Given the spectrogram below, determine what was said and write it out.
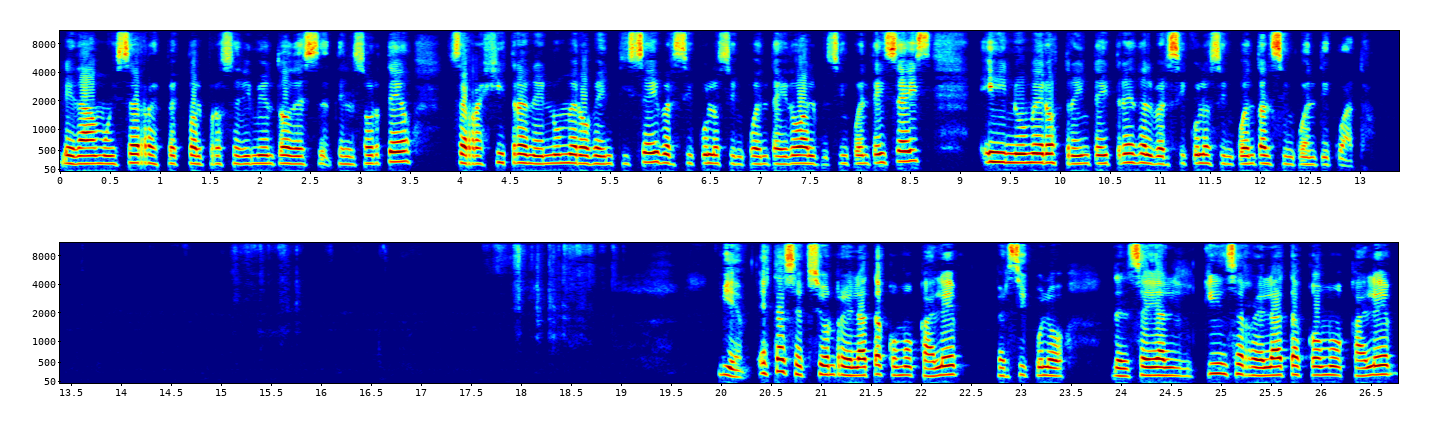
le da a Moisés respecto al procedimiento del sorteo se registran en número 26, versículos 52 al 56 y números 33 del versículo 50 al 54. Bien, esta sección relata cómo Caleb versículo del 6 al 15 relata cómo Caleb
